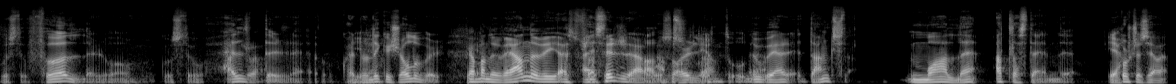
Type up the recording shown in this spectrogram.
hur du följer och hos du helter hver du ligger sjolver. Ja, man er vene vi er fra syrre og sorgelig. Og nu er dansk male alle stedene. Ja. Bortsett seg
